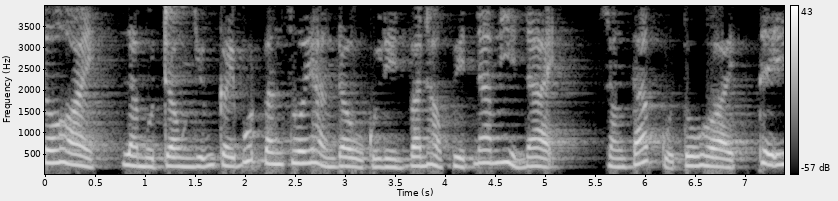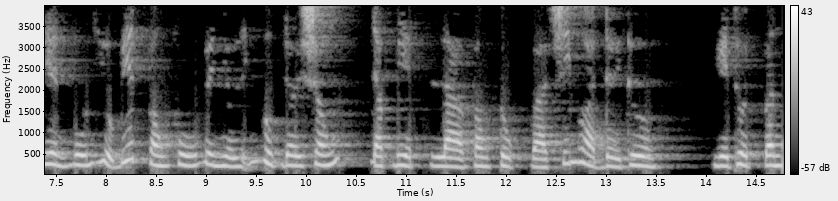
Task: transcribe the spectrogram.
Tô Hoài là một trong những cây bút văn xuôi hàng đầu của nền văn học Việt Nam hiện đại. Sáng tác của Tô Hoài thể hiện vốn hiểu biết phong phú về nhiều lĩnh vực đời sống, đặc biệt là phong tục và sinh hoạt đời thường. Nghệ thuật văn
